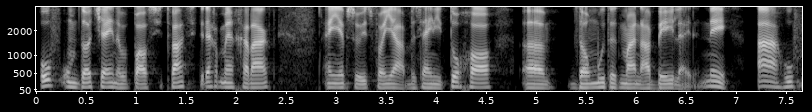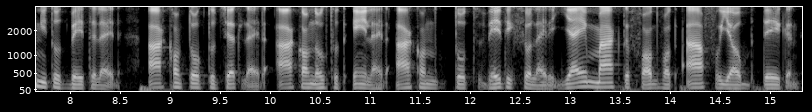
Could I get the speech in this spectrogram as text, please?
Of omdat jij in een bepaalde situatie terecht bent geraakt en je hebt zoiets van, ja, we zijn hier toch al, uh, dan moet het maar naar B leiden. Nee, A hoeft niet tot B te leiden. A kan ook tot Z leiden. A kan ook tot 1 leiden. A kan tot weet ik veel leiden. Jij maakt ervan wat A voor jou betekent.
